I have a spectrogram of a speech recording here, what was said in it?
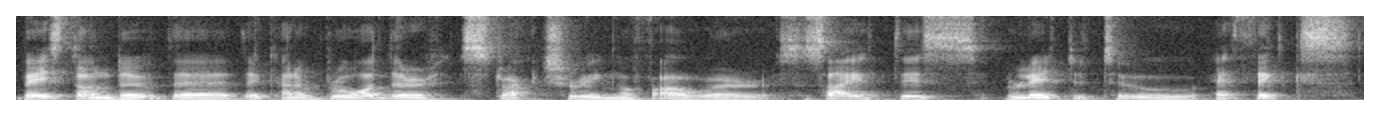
based on the, the, the kind of broader structuring of our societies related to ethics,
